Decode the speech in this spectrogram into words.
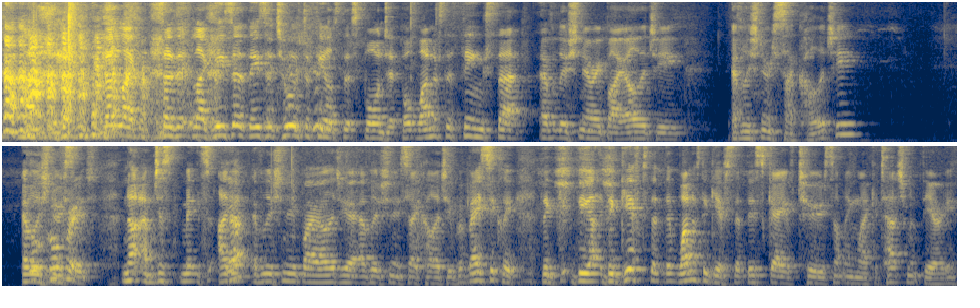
but like so that like these are these are two of the fields that spawned it. But one of the things that evolutionary biology, evolutionary psychology, go, go. No, I'm just it's either Yeah. evolutionary biology or evolutionary psychology. But basically, the the the gift that the, one of the gifts that this gave to something like attachment theory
